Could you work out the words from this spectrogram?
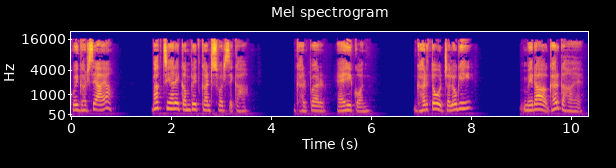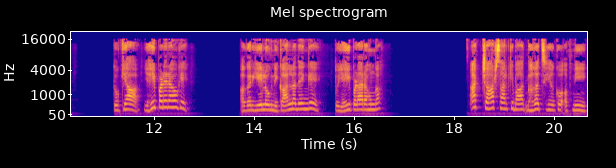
कोई घर से आया? भक्त सिंह ने कंपित कंठ स्वर से कहा, घर पर है ही कौन? घर तो चलोगे ही? मेरा घर कहाँ है? तो क्या यही पड़े रहोगे? अगर ये लोग निकाल ना देंगे तो यही पड़ा रहूँगा। आज चार साल के बाद भगत सिंह को अपनी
